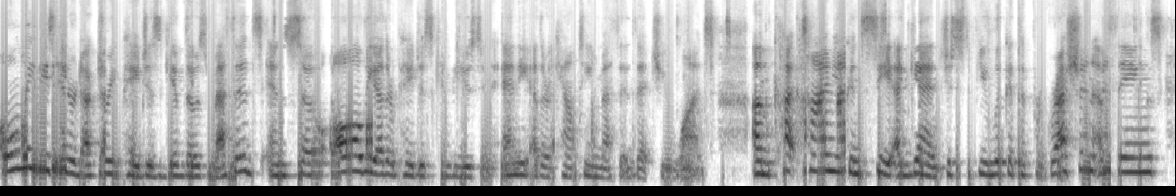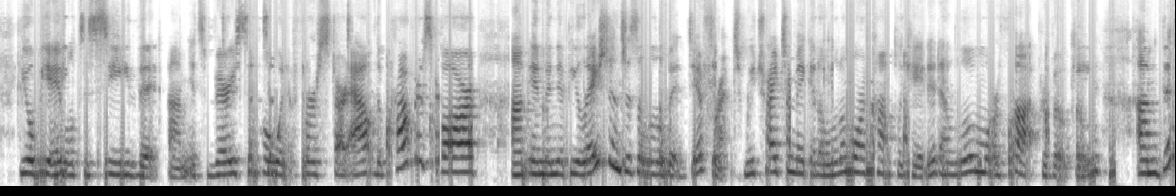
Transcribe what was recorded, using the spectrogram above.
only these introductory pages give those methods. And so all the other pages can be used in any other counting method that you want. Um, cut time, you can see, again, just if you look at the progression of things, you'll be able to see that um, it's very simple when it first start out. The progress bar um, in manipulations is a little bit different. We tried to make it a little more complicated and a little more thought-provoking. Um, this,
